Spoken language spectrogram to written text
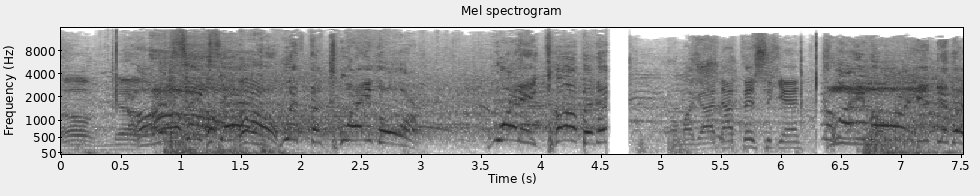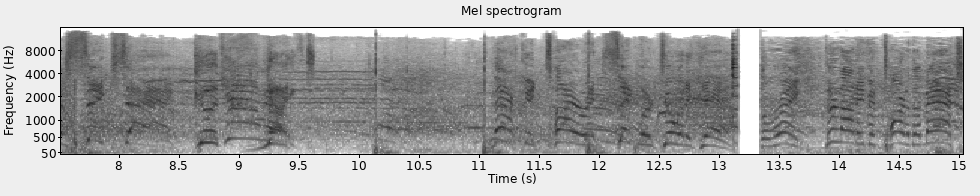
Oh no. Oh, with the Claymore. What a combination. Oh my God, not this again. Claymore into the zigzag. Good night. McIntyre and Ziggler do it again. The ring. They're not even part of the match.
